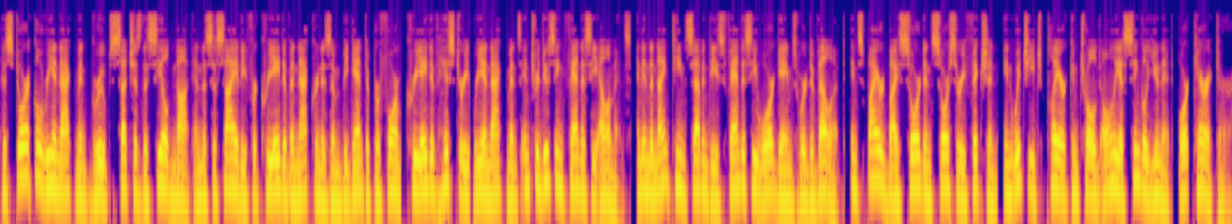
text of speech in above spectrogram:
historical reenactment groups such as the Sealed Knot and the Society for Creative Anachronism began to perform creative history reenactments introducing fantasy elements, and in the 1970s fantasy wargames were developed, inspired by sword and sorcery fiction, in which each player controlled only a single unit, or character.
